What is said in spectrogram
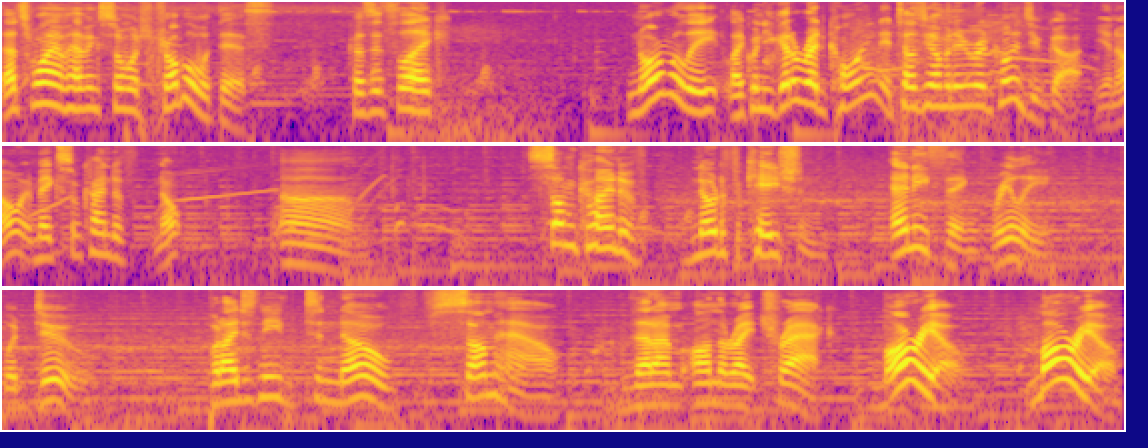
That's why I'm having so much trouble with this. Because it's like, normally, like when you get a red coin, it tells you how many red coins you've got, you know? It makes some kind of, nope. Um, some kind of notification. Anything, really, would do. But I just need to know, somehow, that I'm on the right track. Mario! Mario!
